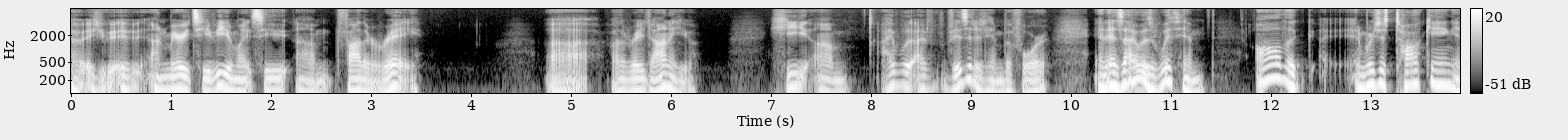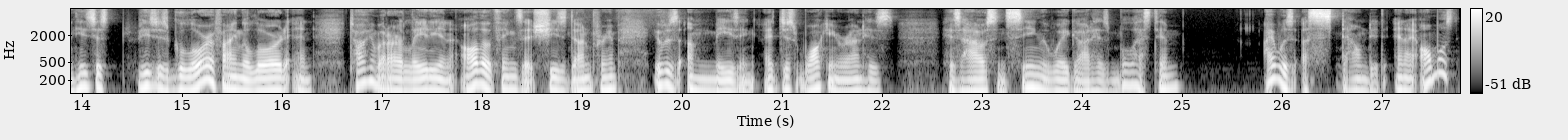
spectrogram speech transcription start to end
Uh, if you, if, on Mary TV, you might see um, Father Ray, uh, Father Ray Donahue, he um I w- I've visited him before, and as I was with him, all the and we're just talking, and he's just he's just glorifying the Lord and talking about Our Lady and all the things that she's done for him. It was amazing. I just walking around his his house and seeing the way God has blessed him. I was astounded, and I almost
